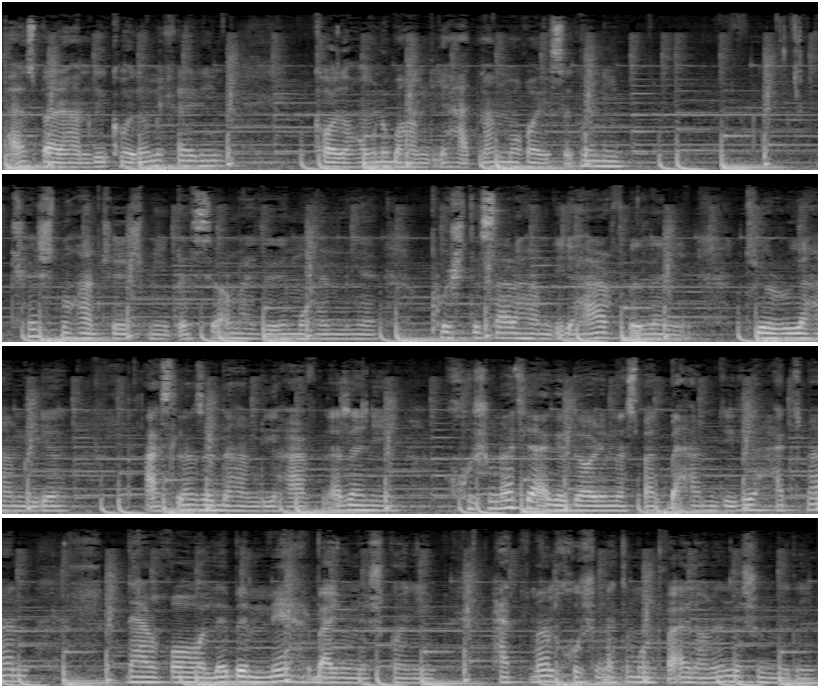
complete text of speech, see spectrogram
پس برای همدیگه کدا می‌خریم؟ کاداهامون رو با همدیگه حتما مقایسه کنیم. چشم و همچشمی بسیار مزیده مهمیه. پشت سر همدیگه حرف بزنیم. توی روی همدیگه اصلا ضد همدیگه حرف نزنیم. خشونتی اگه داریم نسبت به همدیگه حتما در قالب مهر بیانش کنیم. حتما خشونت منفعلانه نشون بدیم.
